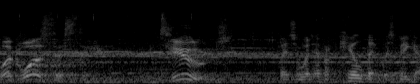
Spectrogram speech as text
What was this thing? It's huge. Bet you whatever killed it was bigger.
